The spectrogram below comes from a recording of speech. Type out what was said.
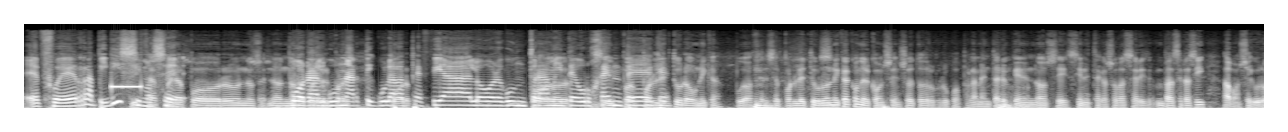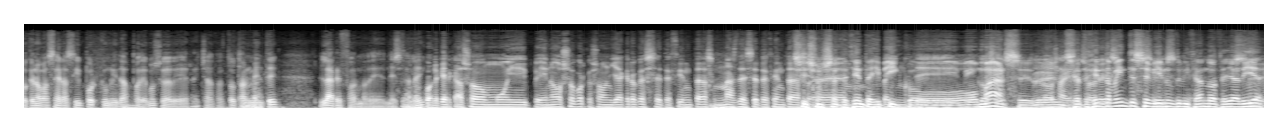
eh, fue rapidísimo. por, algún articulado especial o algún trámite urgente. por, lectura única, puede hacerse mm. por lectura única con el consenso de todos los grupos parlamentarios, mm. que no sé si en este caso va a ser, va a ser así, vamos, seguro que no va a ser así porque Unidas Podemos eh, rechaza totalmente la reforma de, esta ley. En cualquier caso, muy penoso porque son ya creo que 700, más de 700... Sí, son 700 y pico o más. El 720 se viene utilizando hace ya días,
